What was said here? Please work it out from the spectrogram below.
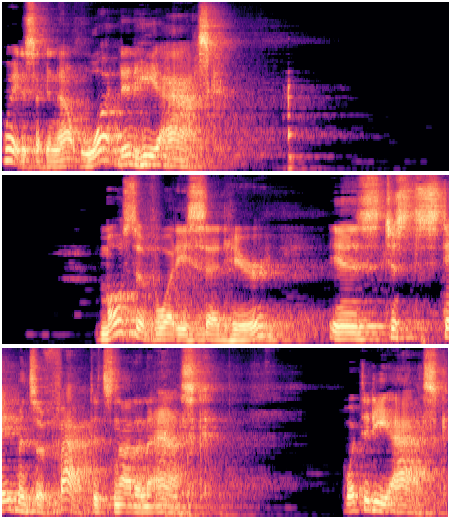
Wait a second now, what did he ask? Most of what he said here is just statements of fact, it's not an ask. What did he ask?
